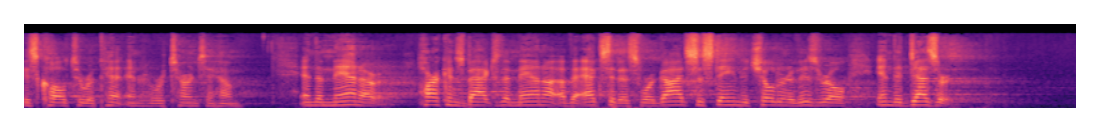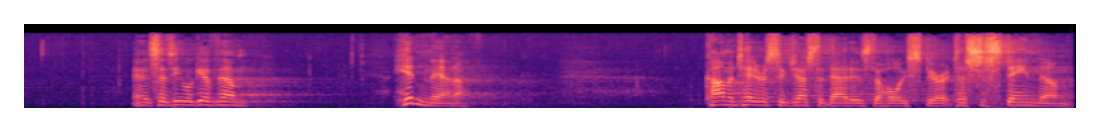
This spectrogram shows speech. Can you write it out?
is called to repent and return to him. And the manna, harkens back to the manna of the Exodus, where God sustained the children of Israel in the desert. And it says He will give them hidden manna. Commentators suggest that that is the Holy Spirit to sustain them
